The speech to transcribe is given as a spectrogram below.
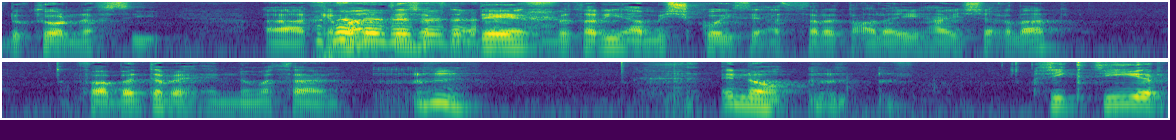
دكتور نفسي آه كمان اكتشفت قد إيه بطريقة مش كويسة أثرت علي هاي الشغلات فبنتبه إنه مثلا إنه في كتير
